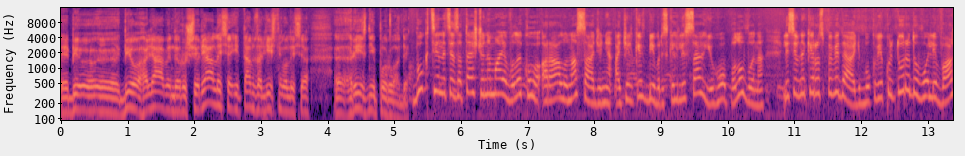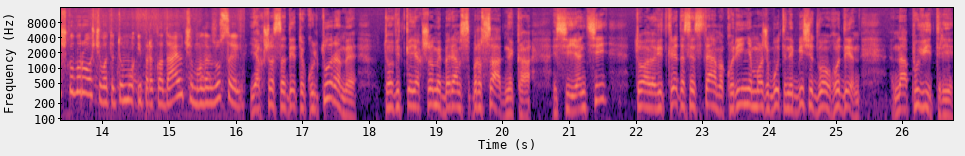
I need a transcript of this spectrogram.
е, е, біогалявини розширялися і там заліснювалися е, різні породи. Бук ціниться за те, що немає великого ареалу насадження, а тільки в біберських лісах його половина. Лісівники розповідають, букові культури доволі важко вирощувати, тому і перекладають чималих зусиль. Якщо садити культурами, то від, якщо ми беремо з розсадника сіянці, то відкрита система коріння може бути не більше двох годин на повітрі.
